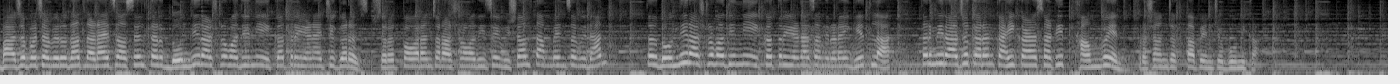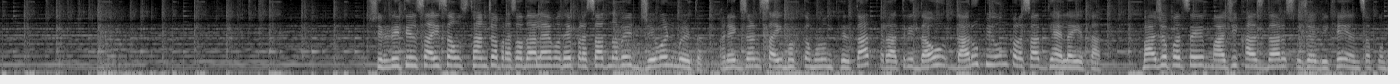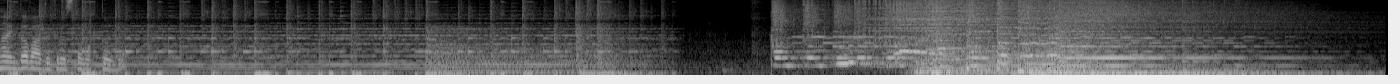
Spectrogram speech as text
भाजपच्या विरोधात लढायचं असेल तर दोन्ही राष्ट्रवादींनी एकत्र येण्याची गरज. शरद पवारांच्या राष्ट्रवादीचे विशाल तांबेंचं विधान. तर दोन्ही राष्ट्रवादींनी एकत्र येण्याचा निर्णय घेतला तर मी राजकारण काही काळासाठी थांबवेन. प्रशांत जगताप यांची भूमिका. शिर्डीतील साई संस्थानच्या प्रसादालयामध्ये प्रसाद नव्हे जेवण मिळतं. अनेक जण साई भक्त म्हणून फिरतात. रात्री दाऊ दारू पिऊन प्रसाद घ्यायला येतात. भाजपचे माजी खासदार सुजय विखे यांचं पुन्हा एकदा वादग्रस्त वक्तव्य.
